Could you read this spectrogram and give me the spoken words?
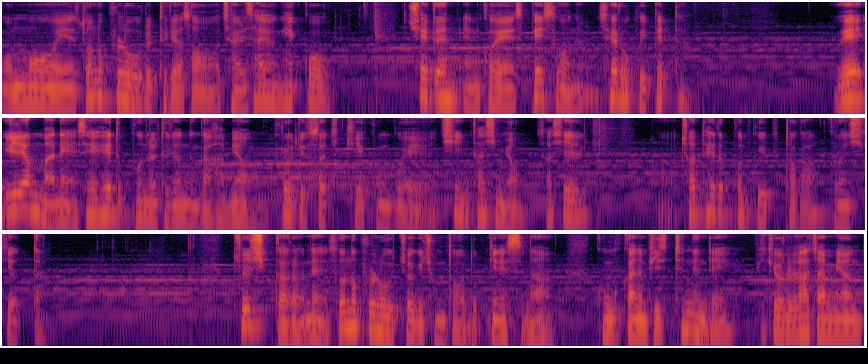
원모어의 소노플로우를 들여서 잘 사용했고 최근 앵커의 스페이스원을 새로 구입했다. 왜 1년 만에 새 헤드폰을 들였는가 하면 프로듀서 DK 공구에 치인 탓이며 사실 어, 첫 헤드폰 구입부터가 그런 시기였다. 출시가로는 소노플로우 쪽이 좀 더 높긴 했으나 공구가는 비슷했는데 비교를 하자면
